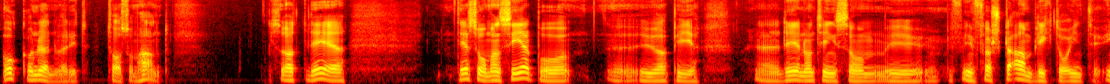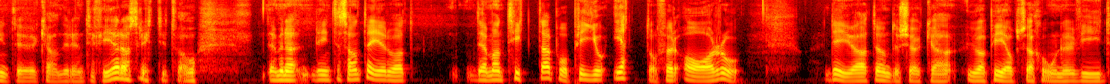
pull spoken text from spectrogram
och om nödvändigt tas om hand. Så att det är, det är så man ser på eh, UAP. Eh, det är någonting som i, i första anblick då inte, inte kan identifieras riktigt. Va? Och jag menar, det intressanta är ju då att det man tittar på, prio 1 för ARO, det är ju att undersöka UAP-observationer vid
